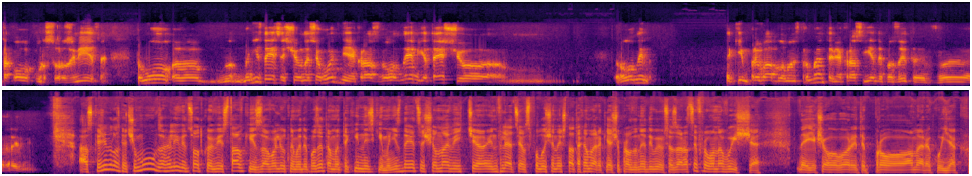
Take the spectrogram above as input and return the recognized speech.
такого курсу, розумієте? Тому е, мені здається, що на сьогодні якраз головним є те, що головним таким привабливим інструментом якраз є депозити в гривні. А скажіть, будь ласка, чому взагалі відсоткові ставки за валютними депозитами такі низькі? Мені здається, що навіть е, інфляція в Сполучених Штатах Америки, я щоправда не дивився зараз цифру, вона вища, е, якщо говорити про Америку як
